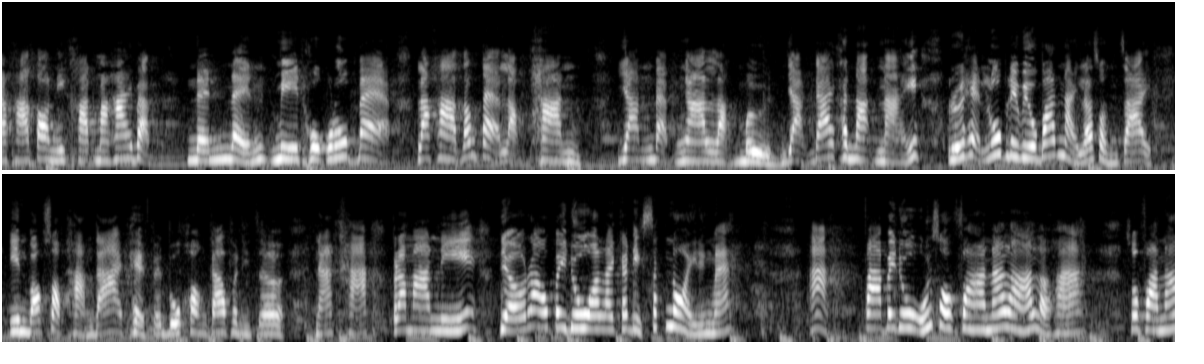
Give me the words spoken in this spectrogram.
นะคะ ตอนนี้คัดมาให้แบบเน้นๆมีทุกรูปแบบ ราคาตั้งแต่หลักพัน ยันแบบงานหลักหมื่น อยากได้ขนาดไหน หรือเห็นรูปรีวิวบ้านไหนแล้วสนใจ อินบ็อกซ์สอบถามได้เพจ Facebook ของก้าวเฟอร์นิเจอร์นะคะ ประมาณนี้เดี๋ยวเราไปดูอะไรกันอีกสักหน่อยหนึ่งไหมอะพาไปดูอุ้ยโซฟาหน้าร้านเหรอคะโซฟาหน้า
